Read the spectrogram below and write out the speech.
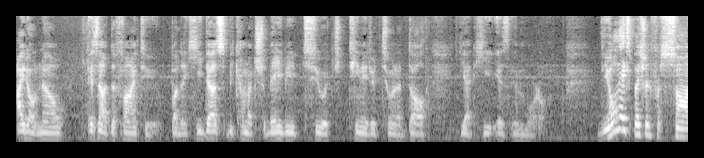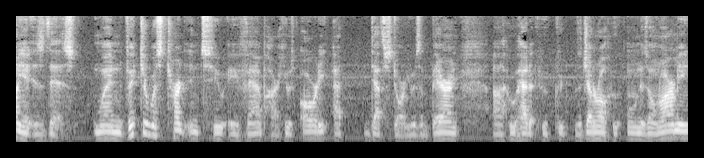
I don't know. It's not defined to you, but he does become a baby to a teenager to an adult, yet he is immortal. The only explanation for Sonya is this when Victor was turned into a vampire, he was already at death's door. He was a baron uh, who had who could, the general who owned his own army.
